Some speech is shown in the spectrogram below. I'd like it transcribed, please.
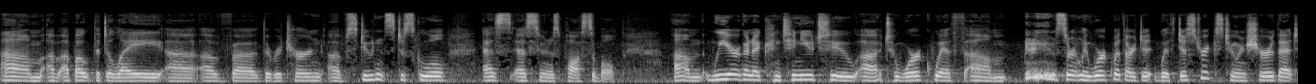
um, about the delay uh, of uh, the return of students to school as as soon as possible. Um, we are going to continue to uh, to work with um, certainly work with our di- with districts to ensure that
